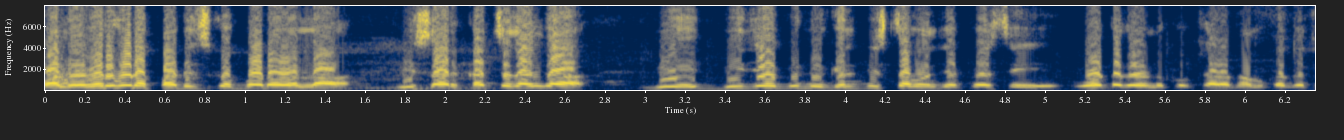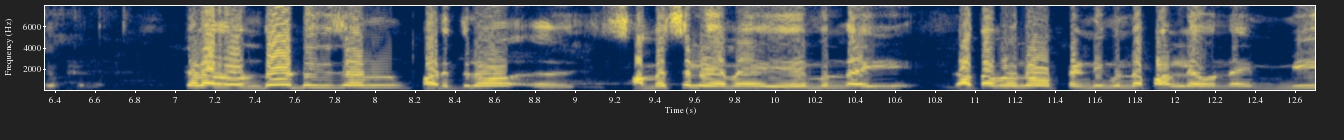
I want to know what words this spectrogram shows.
వాళ్ళు ఎవరు కూడా పట్టించుకోకపోవడం వల్ల ఈసారి ఖచ్చితంగా బీజేపీని గెలిపిస్తామని చెప్పేసి ఓటర్లకు చాలా నమ్మకంగా చెప్తున్నారు ఇక్కడ రెండో డివిజన్ పరిధిలో సమస్యలు ఏమై ఏమున్నాయి? గతంలో పెండింగ్ ఉన్న పనులు ఏమున్నాయి? మీ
